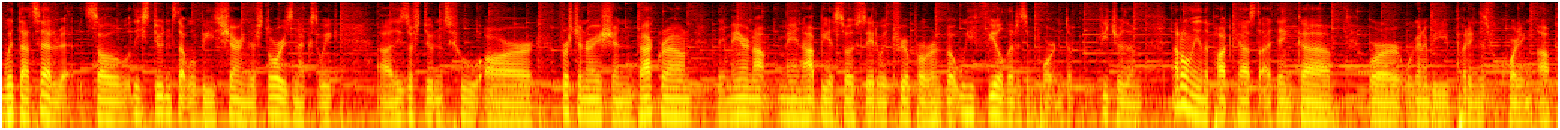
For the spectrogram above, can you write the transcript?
with that said, so these students that will be sharing their stories next week, uh, these are students who are first generation background. They may or not may not be associated with trio programs, but we feel that it's important to feature them not only in the podcast. I think uh, we're we're going to be putting this recording up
